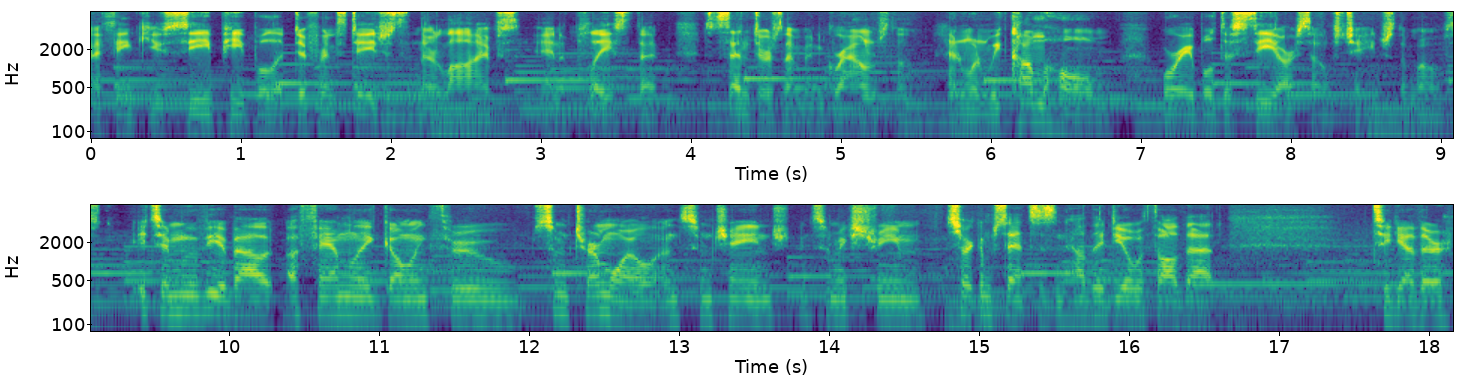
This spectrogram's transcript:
I think you see people at different stages in their lives in a place that centers them and grounds them. And when we come home, we're able to see ourselves change the most. It's a movie about a family going through some turmoil and some change and some extreme circumstances and how they deal with all that together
